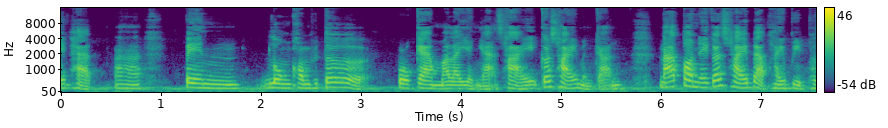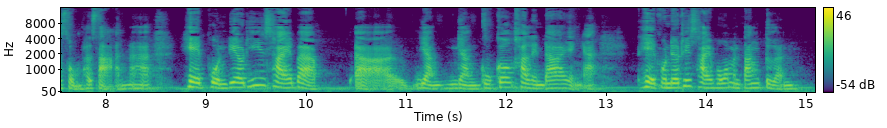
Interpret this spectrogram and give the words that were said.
iPad นะคะเป็นลงคอมพิวเตอร์โปรแกรมอะไรอย่างเงี้ยใช้ก็ใช้เหมือนกันณตอนนี้ก็ใช้แบบไฮบริดผสมผสานนะคะเหตุผลเดียวที่ใช้แบบอ่าอย่างอย่าง Google Calendar อย่างเงี้ยเหตุผลเดียวที่ใช้เพราะว่ามันตั้งเตือนอืม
